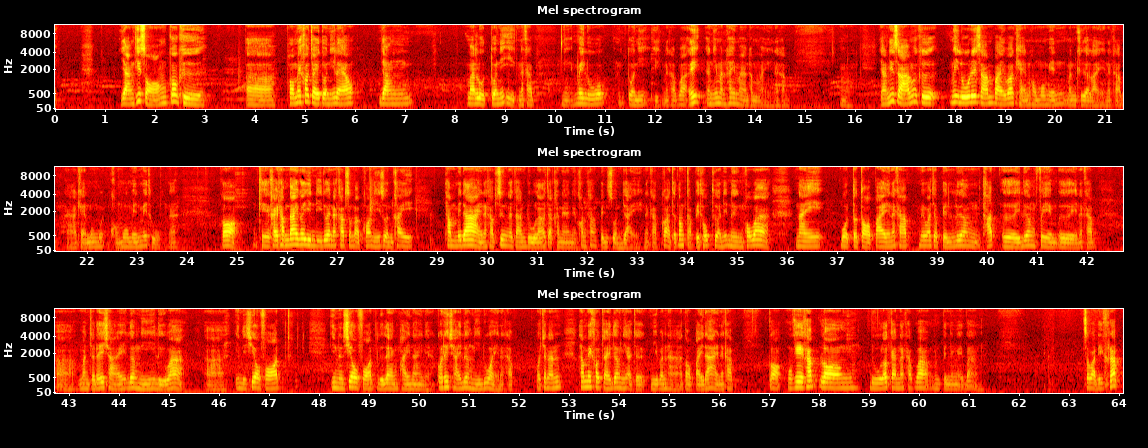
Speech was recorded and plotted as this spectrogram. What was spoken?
อย่างที่สองก็คืออพอไม่เข้าใจตัวนี้แล้ว ยังมาหลุดตัวนี้อีกนะครับนี่ไม่รู้ตัวนี้อีกนะครับ ว่า เอ๊ะอันนี้มันให้มาทำไมนะครับอาอย่างที่สามก็คือไม่รู้ด้วยซ้ำไปว่าแขนของโมเมนต์มันคืออะไรนะครับ หาแขนของโมเมนต์ไม่ถูกนะ ก็โอเคใครทำได้ก็ยินดีด้วยนะครับสำหรับข้อนี้ส่วนใครทำไม่ได้นะครับ ซึ่งอาจารย์ดูแล้วจากคะแนนเนี่ยค่อนข้างเป็นส่วนใหญ่นะครับ ก็อาจจะต้องกลับไปทบทวนนิดนึง เพราะว่า ในบทต่อๆไปนะครับ ไม่ว่าจะเป็นเรื่องทัดเอ่ยเรื่องเฟรมเอ่ยนะครับมันจะได้ใช้เรื่องนี้หรือว่าอ่า initial force inertial force หรือแรงภายในเนี่ยก็ได้ใช้เรื่องนี้ด้วยนะครับ เพราะฉะนั้นถ้าไม่เข้าใจเรื่องนี้อาจจะมีปัญหาต่อไปได้นะครับ ก็โอเคครับลองดูแล้วกันนะครับว่ามันเป็นยังไงบ้าง สวัสดีครับ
